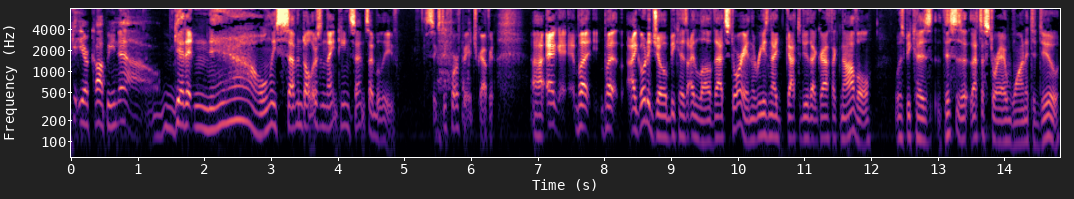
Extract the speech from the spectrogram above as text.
Get your copy now. Get it now. Only seven dollars and nineteen cents, I believe. Sixty-four page graphic. Uh, but but I go to Job because I love that story, and the reason I got to do that graphic novel was because this is a, that's a story I wanted to do.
